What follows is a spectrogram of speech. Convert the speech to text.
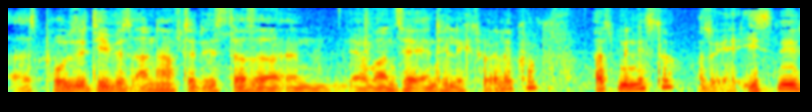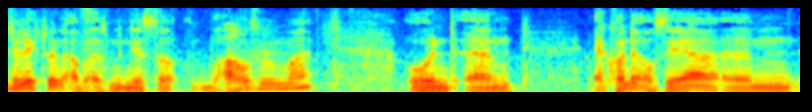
als Positives anhaftet, ist, dass er, ähm, er war ein sehr intellektueller Kopf als Minister. Also er ist ein Intellektueller, aber als Minister war er es nun mal. Und ähm, er konnte auch sehr ähm,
